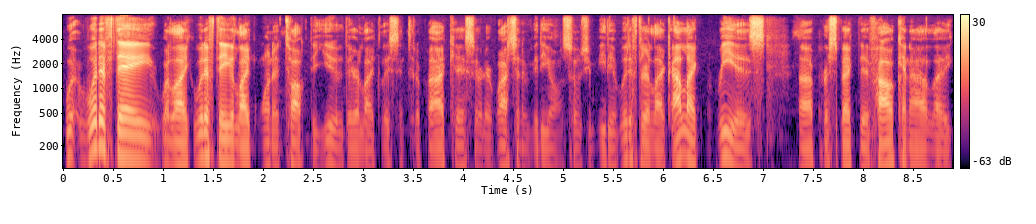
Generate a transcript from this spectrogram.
What, what if they were like, what if they like want to talk to you? They're like listening to the podcast or they're watching a video on social media. What if they're like, I like Maria's uh, perspective. How can I like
